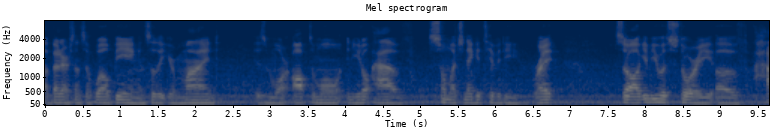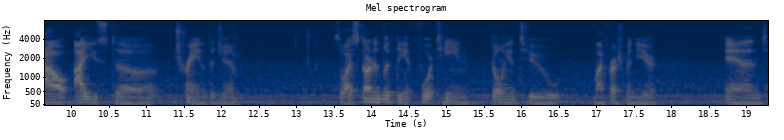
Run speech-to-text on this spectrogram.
a better sense of well-being and so that your mind is more optimal and you don't have so much negativity, right? So I'll give you a story of how I used to train at the gym. So I started lifting at 14 going into my freshman year and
